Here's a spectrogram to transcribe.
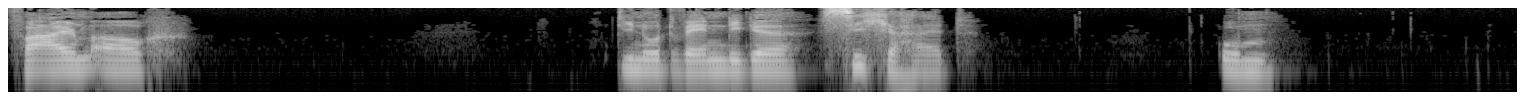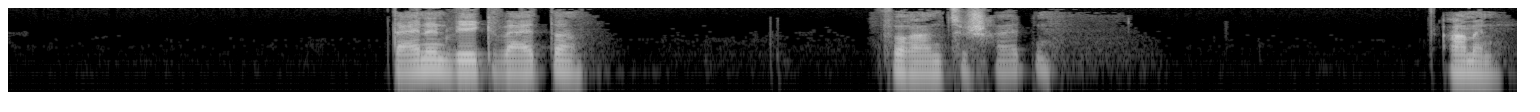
vor allem auch die notwendige Sicherheit, um deinen Weg weiter voranzuschreiten. Amen.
